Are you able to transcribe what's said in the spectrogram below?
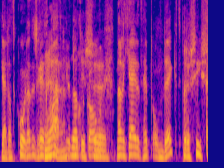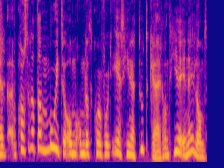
Ja, dat koor, dat is regelmatig ja, dat gekomen. Is, uh, nadat jij dat hebt ontdekt. Precies. Uh, kostte dat dan moeite om, om dat koor voor het eerst hier naartoe te krijgen? Want hier in Nederland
